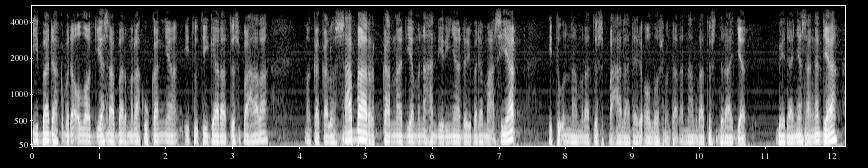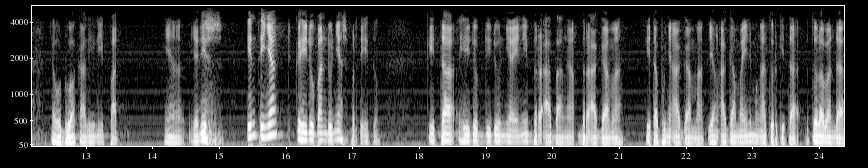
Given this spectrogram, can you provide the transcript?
ibadah kepada Allah dia sabar melakukannya itu 300 pahala maka kalau sabar karena dia menahan dirinya daripada maksiat itu 600 pahala dari Allah SWT 600 derajat bedanya sangat ya jauh dua kali lipat ya jadi intinya kehidupan dunia seperti itu kita hidup di dunia ini berabanga, beragama. Kita punya agama. Yang agama ini mengatur kita. Betul lah Banda?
